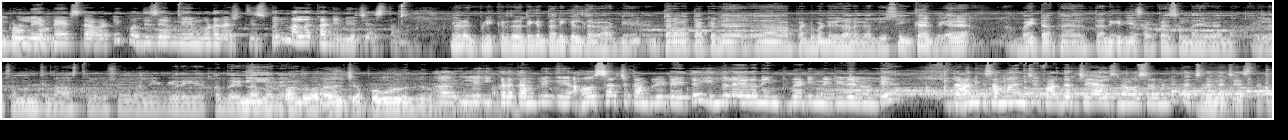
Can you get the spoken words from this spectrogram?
ఇప్పుడు లేట్ నైట్స్ కాబట్టి కొద్దిసేపు మేము కూడా రెస్ట్ తీసుకొని మళ్ళీ కంటిన్యూ చేస్తాం మేడం ఇప్పుడు ఇక్కడ దగ్గర తనిఖీలతో కాబట్టి తర్వాత అక్కడ పట్టుబడిన విధానంగా చూసి ఇంకా వేరే బయట త- తనిఖీ చేసే అవకాశాలు ఉన్నాయి ఏమైనా వీళ్ళకి సంబంధించిన ఆస్తుల విషయం కానీ వేరే ఇళ్ళలో అది చెప్పకూడదు ఇక్కడ కంప్లీట్ హౌస్ సర్చ్ కంప్లీట్ అయితే ఇందులో ఏదైనా ఇంక్రిమేటింగ్ మెటీరియల్ ఉంటే దానికి సంబంధించి ఫర్దర్ చేయాల్సిన అవసరం ఉంటే ఖచ్చితంగా చేస్తాము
